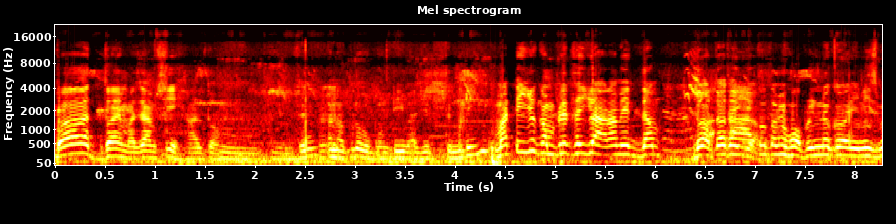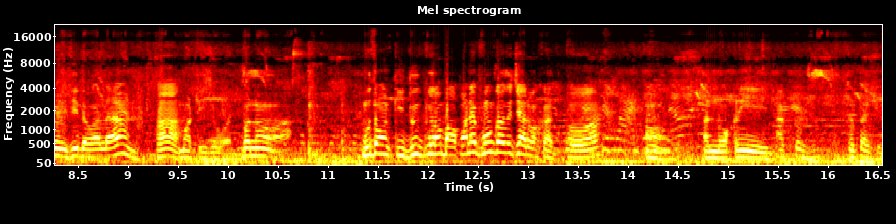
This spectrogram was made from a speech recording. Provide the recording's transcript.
મજામાં છે હાલ તો. અને આપણું ઘૂંટી બાજી મટી ગયું? મટી ગયું કમ્પ્લીટ થઈ ગયું આરામ એકદમ દોડતો થઈ ગયો. તો તમે હોપરીને કે ઇનિશમેન્ટથી દવા લાવ્યા ને? હા. મટી જવા પણ હું તમને કીધું કે બાપાને ફોન કરતો ચાર વખત. અને નોકરી થતા છે.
